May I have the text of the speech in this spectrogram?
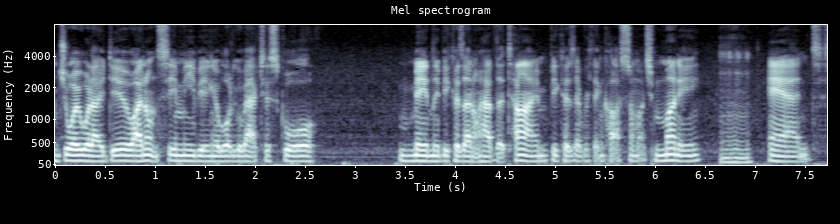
enjoy what I do. I don't see me being able to go back to school mainly because I don't have the time because everything costs so much money Mm-hmm. and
